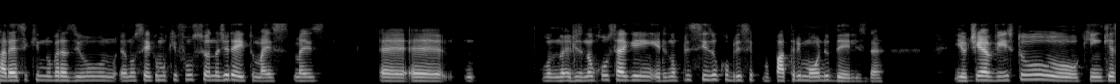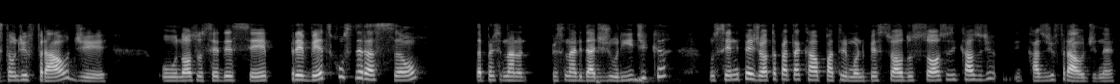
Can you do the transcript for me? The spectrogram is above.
parece que no Brasil, eu não sei como que funciona direito, mas, mas é, é, eles não conseguem, eles não precisam cobrir esse, o patrimônio deles, né? E eu tinha visto que em questão de fraude, o nosso CDC prevê desconsideração da personalidade jurídica no CNPJ para atacar o patrimônio pessoal dos sócios em caso de, em caso de fraude, né?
